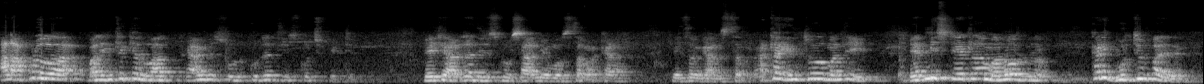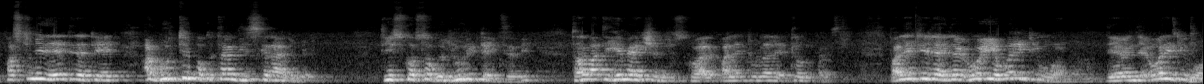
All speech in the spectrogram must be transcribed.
అలా అప్పుడు వాళ్ళ ఇంటికి వెళ్ళి వాళ్ళ ఫ్యామిలీ చూడకుండా తీసుకొచ్చి పెట్టి పెట్టి అడ్డా తీసుకో సార్ మేము వస్తాం అక్కడ మీతో కలుస్తాం. అట్లా ఎంతో మంది ఎన్ని స్టేట్లో మనోళ్ళు. ఉన్నారు కానీ గుర్తింపు అది. ఫస్ట్ మీద ఏంటిదంటే ఆ గుర్తింపు ఒకసారి తీసుకురాలి మీరు తీసుకొస్తే ఒక యూనిట్ అవుతుంది. తర్వాత ఏం యాక్షన్ తీసుకోవాలి? పల్లెటూళ్ళలో ఎట్లా ఉంది పరిస్థితి? పల్లెటూరులో ఎవరింటికి పో. దేవేంద్ర ఎవరింటికి పో.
